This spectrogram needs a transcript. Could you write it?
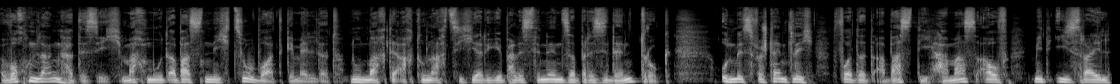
Wochenlang hatte sich Mahmoud Abbas nicht zu Wort gemeldet. Nun macht der 88-jährige Palästinenser Präsident Druck. Unmissverständlich fordert Abbas die Hamas auf, mit Israel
